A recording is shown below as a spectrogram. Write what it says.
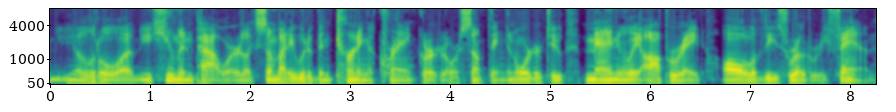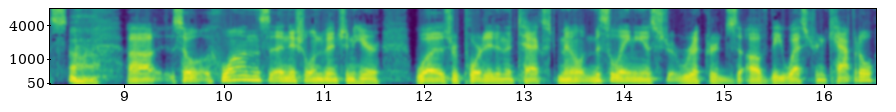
you know, a little human power, like somebody would have been turning a crank or, or something in order order to manually operate all of these rotary fans. Uh-huh. Uh, so Huan's initial invention here was reported in the text Miscellaneous Records of the Western Capital,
